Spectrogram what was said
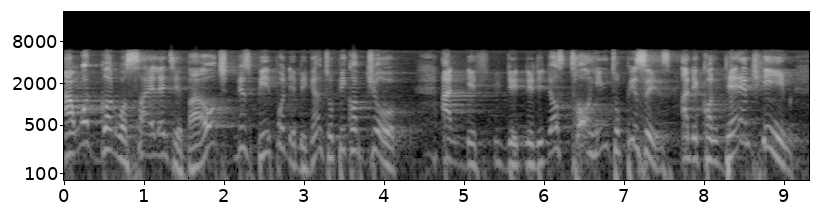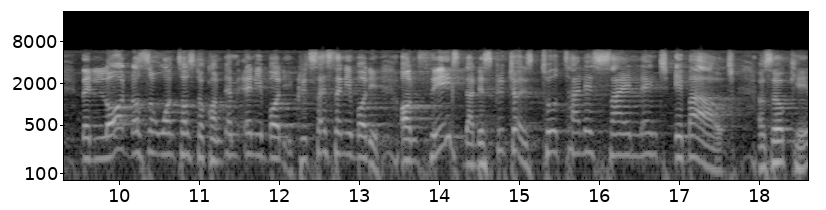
And what God was silent about, these people, they began to pick up Job. And they, they, they just tore him to pieces. And they condemned him. The Lord doesn't want us to condemn anybody, criticize anybody on things that the scripture is totally silent about. And so, okay,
